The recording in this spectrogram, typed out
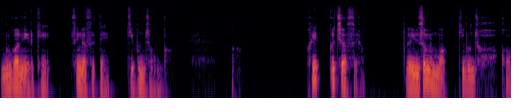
물건이 이렇게 생겼을 때 기분 좋은 거, 어, 그게 끝이었어요. 있으면 뭐 기분 좋고,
